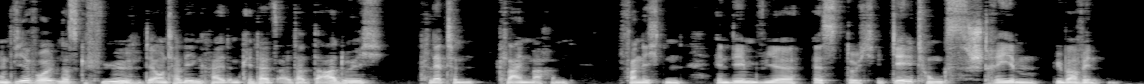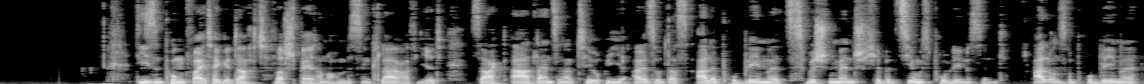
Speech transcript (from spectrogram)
Und wir wollten das Gefühl der Unterlegenheit im Kindheitsalter dadurch plätten, klein machen, vernichten, indem wir es durch Geltungsstreben überwinden diesen Punkt weitergedacht, was später noch ein bisschen klarer wird, sagt Adler in seiner Theorie also, dass alle Probleme zwischenmenschliche Beziehungsprobleme sind. All unsere Probleme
